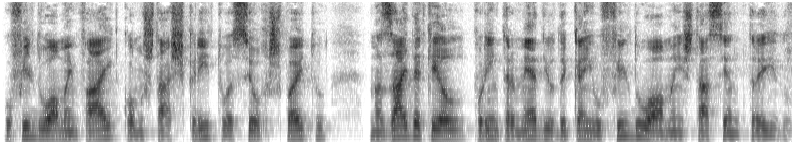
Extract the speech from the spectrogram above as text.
O filho do homem vai, como está escrito a seu respeito, mas ai daquele por intermédio de quem o filho do homem está sendo traído.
